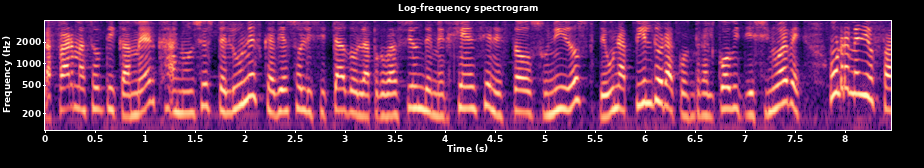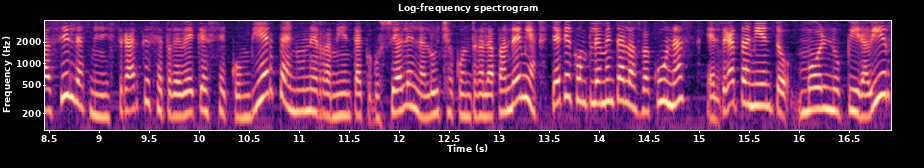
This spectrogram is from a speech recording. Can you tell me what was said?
La farmacéutica Merck anunció este lunes que había solicitado la aprobación de emergencia en Estados Unidos de una píldora contra el COVID-19, un remedio fácil de administrar que se prevé que se convierta en una herramienta crucial en la lucha contra la pandemia, ya que complementa las vacunas, el tratamiento Molnupiravir,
